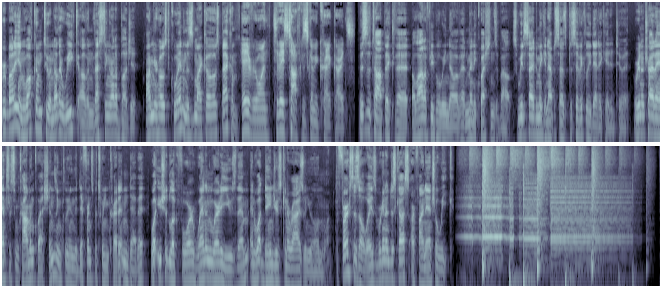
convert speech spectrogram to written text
Everybody, and welcome to another week of Investing on a Budget. I'm your host, Quinn, and this is my co host, Beckham. Hey everyone, today's topic is going to be credit cards. This is a topic that a lot of people we know have had many questions about, so we decided to make an episode specifically dedicated to it. We're going to try to answer some common questions, including the difference between credit and debit, what you should look for, when and where to use them, and what dangers can arise when you own one. But first, as always, we're going to discuss our financial week.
